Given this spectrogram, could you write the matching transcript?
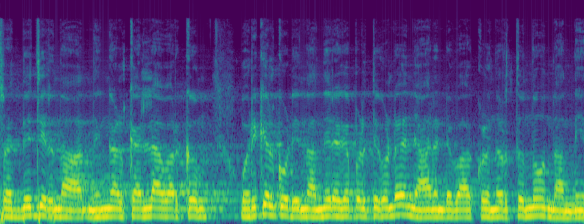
ശ്രദ്ധിച്ചിരുന്ന നിങ്ങൾക്കെല്ലാവർക്കും ഒരിക്കൽ കൂടി നന്ദി രേഖപ്പെടുത്തിക്കൊണ്ട് ഞാൻ എന്റെ വാക്കുകൾ നിർത്തുന്നു. നന്ദി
